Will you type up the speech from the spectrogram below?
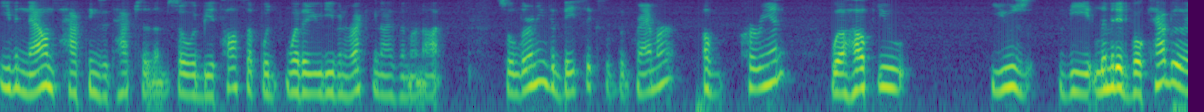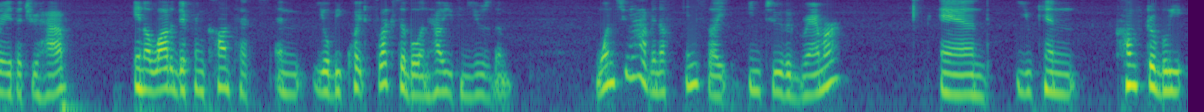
even nouns have things attached to them, so it would be a toss up whether you'd even recognize them or not. So, learning the basics of the grammar of Korean will help you use the limited vocabulary that you have in a lot of different contexts, and you'll be quite flexible in how you can use them. Once you have enough insight into the grammar and you can comfortably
